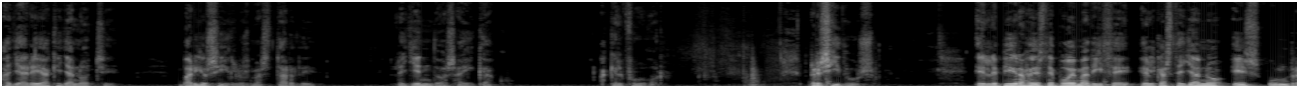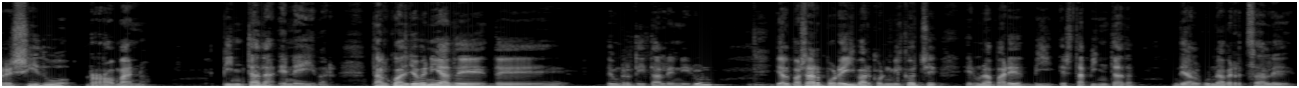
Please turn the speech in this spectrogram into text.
hallaré aquella noche, varios siglos más tarde, leyendo a Saikaku, aquel fulgor. Residuos. El epígrafe de este poema dice, el castellano es un residuo romano, pintada en Eibar. Tal cual, yo venía de, de, un recital en Irún y al pasar por Eibar con mi coche, en una pared vi esta pintada de alguna Berzale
